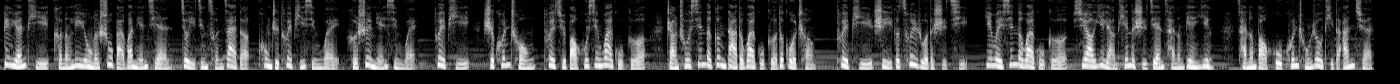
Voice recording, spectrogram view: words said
病原体可能利用了数百万年前就已经存在的控制蜕皮行为和睡眠行为。蜕皮是昆虫褪去保护性外骨骼，长出新的更大的外骨骼的过程。蜕皮是一个脆弱的时期，因为新的外骨骼需要一两天的时间才能变硬，才能保护昆虫肉体的安全。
